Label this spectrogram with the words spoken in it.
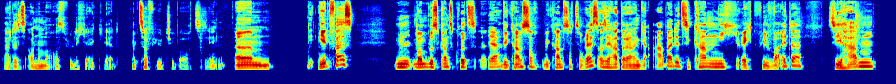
Da hat er das auch nochmal ausführlicher erklärt. Gibt es auf YouTube auch zu sehen. Ähm, jedenfalls, mh, wollen wir bloß ganz kurz, äh, Ja. wie kam es noch, wie noch zum Rest? Also er hat daran gearbeitet, sie kamen nicht recht viel weiter. Sie haben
